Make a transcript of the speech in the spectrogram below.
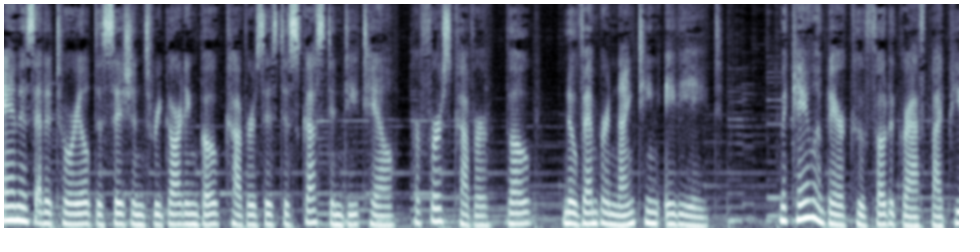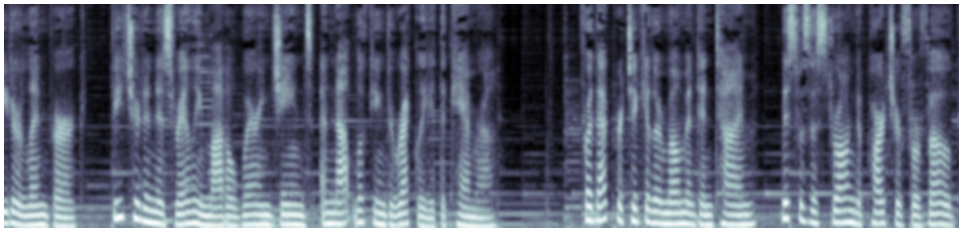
Anna's editorial decisions regarding Vogue covers is discussed in detail. Her first cover, Vogue, November 1988. Michaela Bercu, photographed by Peter Lindbergh, featured an Israeli model wearing jeans and not looking directly at the camera. For that particular moment in time, this was a strong departure for Vogue.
